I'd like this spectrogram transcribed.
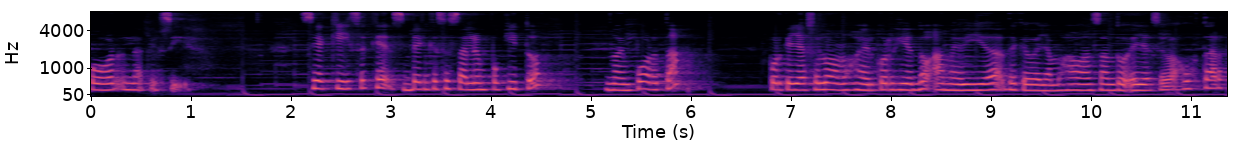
por la que sigue. Si aquí se que, ven que se sale un poquito no importa porque ya eso lo vamos a ir corrigiendo a medida de que vayamos avanzando. Ella se va a ajustar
